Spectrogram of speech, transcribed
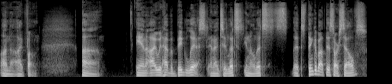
on the iPhone. Uh, and I would have a big list, and I'd say, let's, you know, let's let's think about this ourselves,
